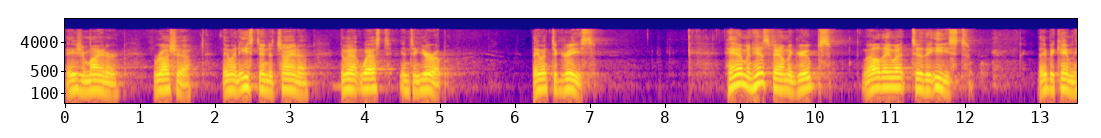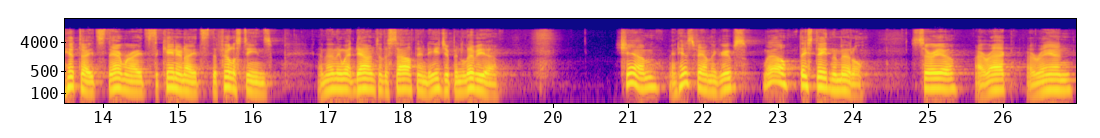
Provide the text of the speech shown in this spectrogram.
Asia Minor, Russia. They went east into China. They went west into Europe. They went to Greece. Ham and his family groups, well, they went to the east. They became the Hittites, the Amorites, the Canaanites, the Philistines, and then they went down to the south into Egypt and Libya. Shem and his family groups, well, they stayed in the middle Syria, Iraq, Iran,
